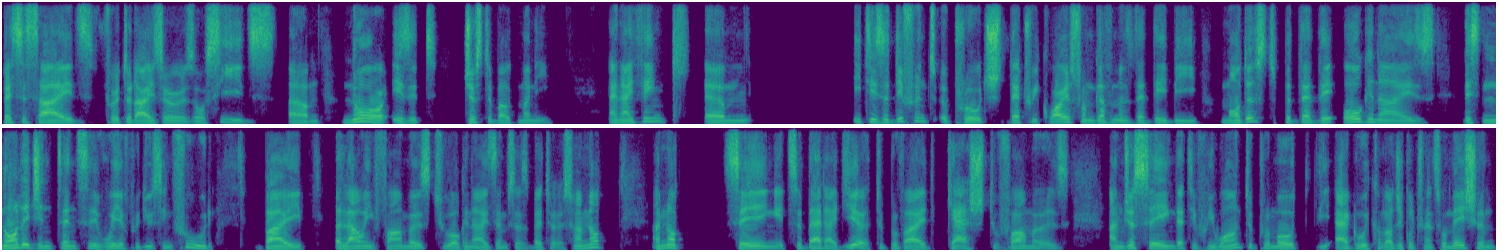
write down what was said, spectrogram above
pesticides, fertilizers, or seeds, um, nor is it just about money. And I think um, it is a different approach that requires from governments that they be modest, but that they organize this knowledge intensive way of producing food by allowing farmers to organize themselves better. So I'm not, I'm not saying it's a bad idea to provide cash to farmers. I'm just saying that if we want to promote the agroecological transformation,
